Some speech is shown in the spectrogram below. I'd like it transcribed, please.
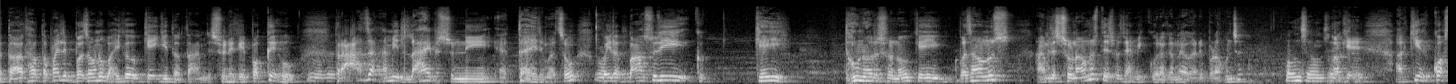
अथवा तपाईँले बजाउनु भएको केही गीतहरू त हामीले सुनेकै पक्कै हो। तर आज हामी लाइभ सुन्ने तयारीमा छौँ। पहिला बाँसुरीको केही धुनहरू सुनौँ केही बजाउनुहोस् हामीले सुनाउनुहोस् त्यसपछि हामी कुरा गर्ने अगाडि बढाउँछ हुन्छ हुन्छ ओके के कस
